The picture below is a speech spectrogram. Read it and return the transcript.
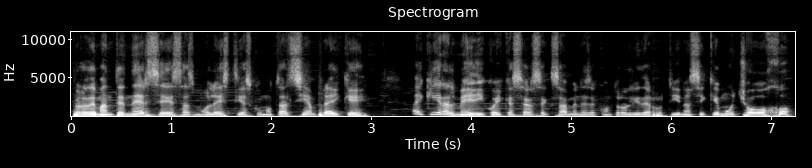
pero de mantenerse esas molestias como tal, siempre hay que, hay que ir al médico, hay que hacerse exámenes de control y de rutina, así que mucho ojo,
